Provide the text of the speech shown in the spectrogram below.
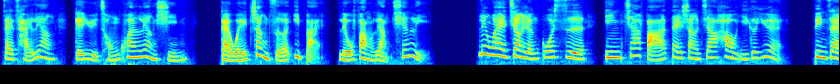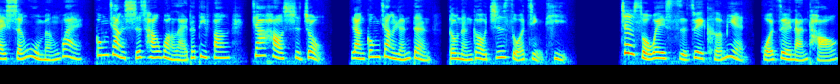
在裁量给予从宽量刑，改为杖责一百，流放两千里。另外，匠人郭汜因加罚带上加号一个月，并在神武门外工匠时常往来的地方加号示众。让工匠人等都能够知所警惕。正所谓死罪可免，活罪难逃。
